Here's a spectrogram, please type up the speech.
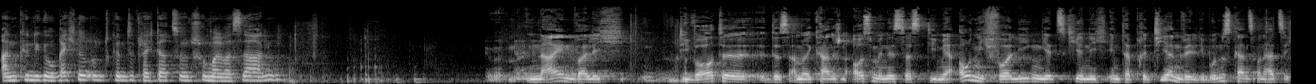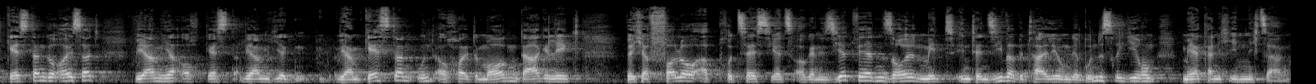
Ankündigung rechnen und können Sie vielleicht dazu schon mal was sagen? Nein, weil ich die Worte des amerikanischen Außenministers, die mir auch nicht vorliegen, jetzt hier nicht interpretieren will. Die Bundeskanzlerin hat sich gestern geäußert. Wir haben hier auch gestern, wir haben hier, wir haben gestern und auch heute Morgen dargelegt, welcher Follow-up-Prozess jetzt organisiert werden soll mit intensiver Beteiligung der Bundesregierung. Mehr kann ich Ihnen nicht sagen.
